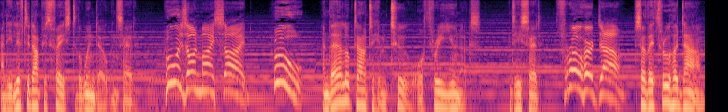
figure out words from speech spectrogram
And he lifted up his face to the window and said, Who is on my side? Who? And there looked out to him two or three eunuchs. And he said, Throw her down. So they threw her down,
